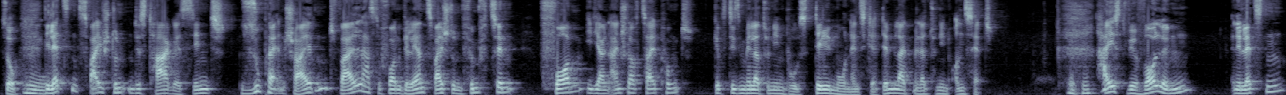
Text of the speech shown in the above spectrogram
So, mhm. die letzten zwei Stunden des Tages sind super entscheidend, weil, hast du vorhin gelernt, zwei Stunden 15 vorm idealen Einschlafzeitpunkt gibt es diesen Melatonin-Boost. DILMO nennt es der, Dim Light Melatonin Onset. Mhm. Heißt, wir wollen in den letzten,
